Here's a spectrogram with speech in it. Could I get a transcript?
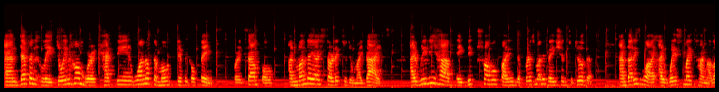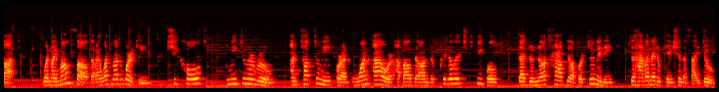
And definitely, doing homework has been one of the most difficult things. For example, on Monday I started to do my guides. I really have a big trouble finding the first motivation to do them, and that is why I waste my time a lot. When my mom saw that I was not working, she called me to her room and talked to me for an one hour about the underprivileged people that do not have the opportunity to have an education as I do.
